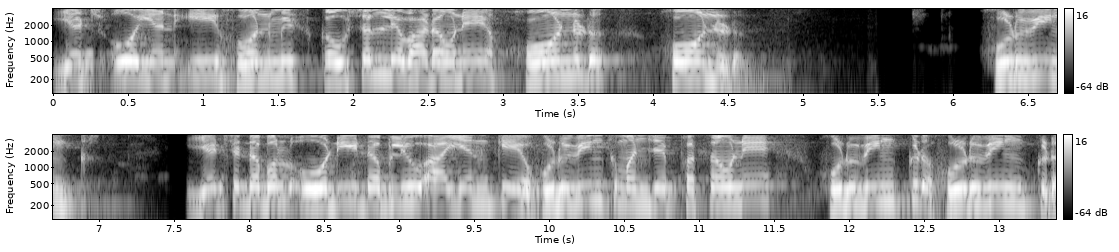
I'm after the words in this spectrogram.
एच ओ एन ई होन मिस कौशल्य वाढवणे, honed honed. Hoodwink H double O D W I N K hoodwink म्हणजे फसवणे hoodwinked hoodwinked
